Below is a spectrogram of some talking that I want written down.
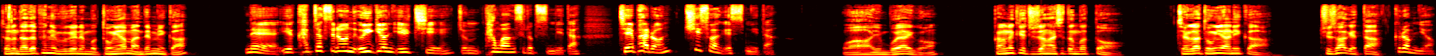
저는 나 대표님 의견에 뭐 동의하면 안 됩니까? 네, 이 갑작스러운 의견 일치 좀 당황스럽습니다. 제 발언 취소하겠습니다. 와, 이거 뭐야 이거? 강력히 주장하시던 것도 제가 동의하니까 취소하겠다. 그럼요.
